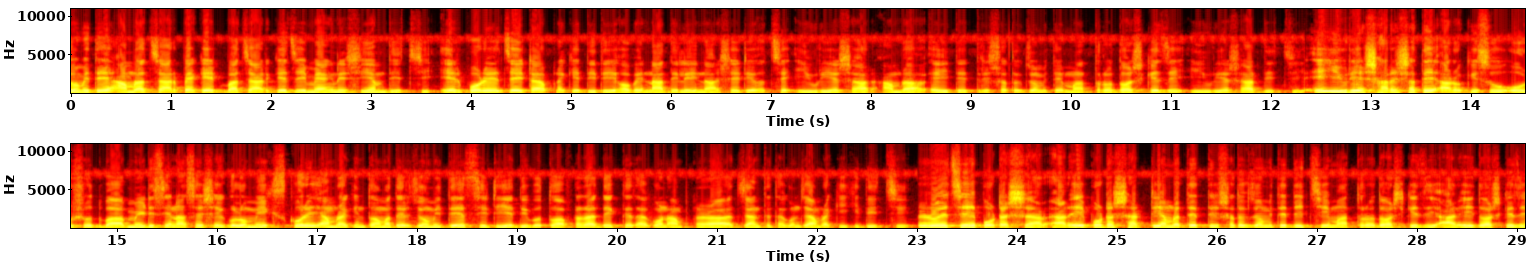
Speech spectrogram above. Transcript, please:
জমিতে আমরা চার প্যাকেট বা চার কেজি ম্যাগনেসিয়াম দিচ্ছি। এরপরে যেটা আপনাকে দিতেই হবে, না দিলেই না। সেটি হচ্ছে ইউরিয়া সার। আমরা এই তেত্রিশ শতক জমিতে মাত্র দশ কেজি ইউরিয়া সার দিচ্ছি। এই ইউরিয়া সারের সাথে আরও কিছু ওষুধ বা মেডিসিন আছে, সেগুলো মিক্স করে আমরা কিন্তু আমাদের জমিতে ছিটিয়ে দিব। তো আপনারা দেখতে থাকুন, আপনারা জানতে থাকুন যে আমরা কি কি দিচ্ছি। রয়েছে পটাশ সার। আর এই পটাশ সারটি আমরা তেত্রিশ শতক জমিতে দিচ্ছি মাত্র দশ কেজি। আর এই দশ কেজি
